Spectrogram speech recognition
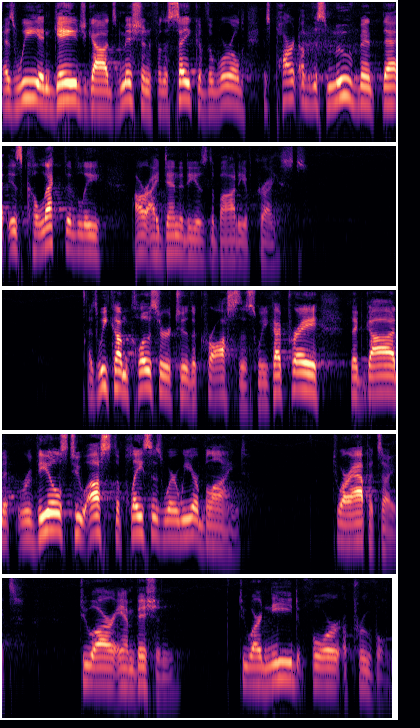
as we engage God's mission for the sake of the world as part of this movement that is collectively our identity as the body of Christ. As we come closer to the cross this week, I pray that God reveals to us the places where we are blind to our appetite, to our ambition, to our need for approval.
